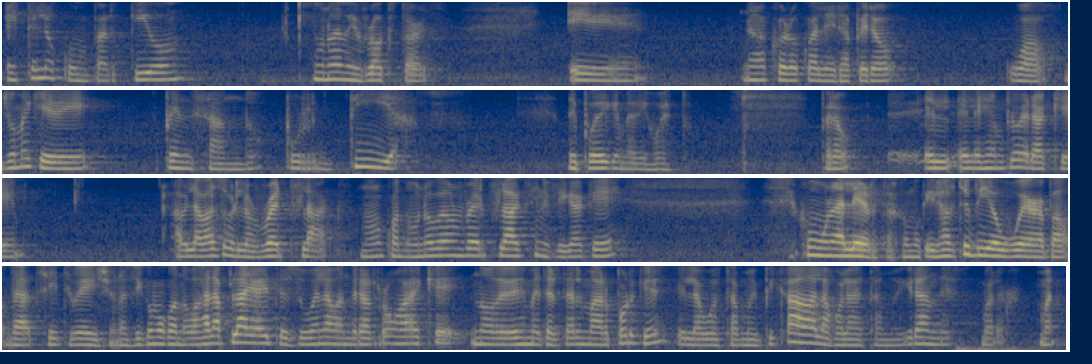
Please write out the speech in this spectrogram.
este lo compartió uno de mis rockstars. Eh, no me acuerdo cuál era, pero wow, yo me quedé pensando por días después de que me dijo esto. Pero el, el ejemplo era que hablaba sobre los red flags, ¿no? Cuando uno ve un red flag significa que es como una alerta, como que you have to be aware about that situation. Así como cuando vas a la playa y te suben la bandera roja, es que no debes meterte al mar porque el agua está muy picada, las olas están muy grandes, whatever. Bueno,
